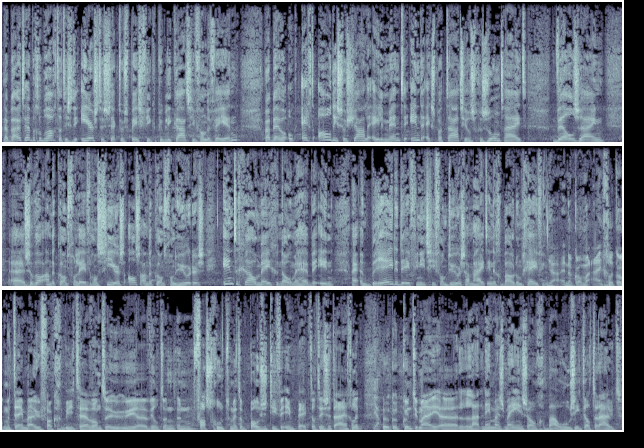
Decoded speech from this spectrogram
naar buiten hebben gebracht. Dat is de eerste sectorspecifieke publicatie van de VN. Waarbij we ook echt al die sociale elementen in de exploitatie, als gezondheid, welzijn, uh, zowel aan de kant van leveranciers als aan de kant van huurders, integraal meegenomen hebben in nou, een brede definitie van duurzaamheid in de gebouwde omgeving. Ja, en dan komen we eigenlijk ook meteen bij uw vakgebied. Hè? Want u, u uh, wilt een, een vastgoed met een positieve impact. Dat is het eigenlijk. Ja. Kunt u mij, uh, laat, neem maar eens mee in zo'n gebouw. Hoe ziet dat eruit?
